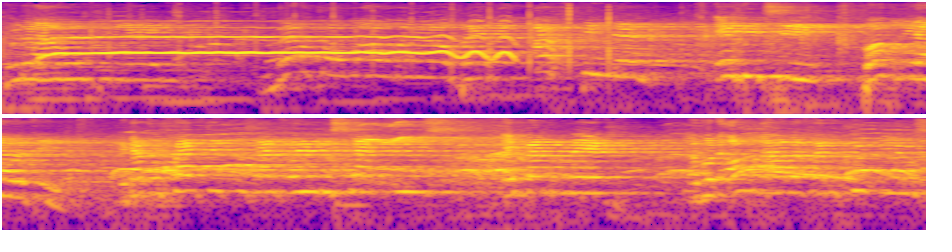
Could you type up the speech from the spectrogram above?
Goedenavond iedereen. Welkom allemaal bij de 18e editie van Reality. Ik heb voor 50% jullie slecht nieuws. Ik ben er weer. En voor de andere helft heb ik goed nieuws.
